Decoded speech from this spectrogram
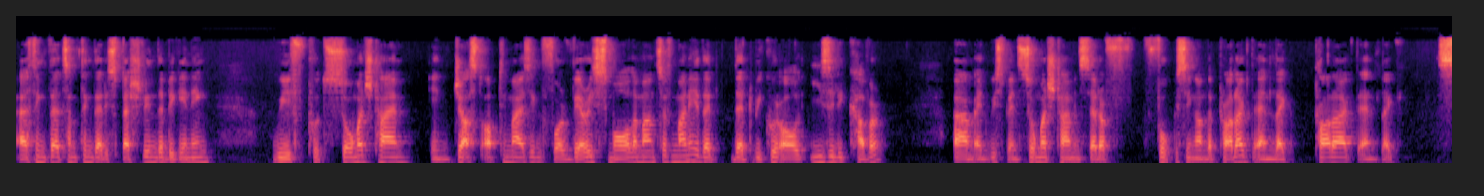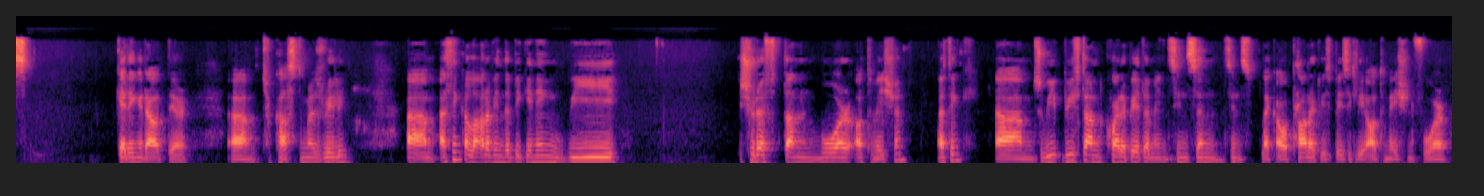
I think that's something that, especially in the beginning, we've put so much time in just optimizing for very small amounts of money that, that we could all easily cover. Um, and we spend so much time instead of focusing on the product and like product and like getting it out there um, to customers really. Um, I think a lot of in the beginning we should have done more automation. I think um, so. We, we've done quite a bit. I mean, since since like our product is basically automation for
